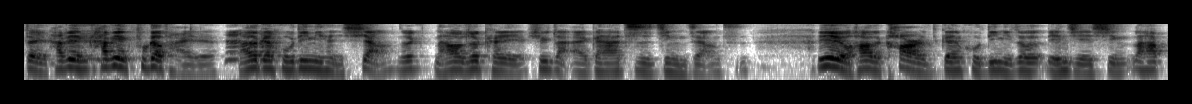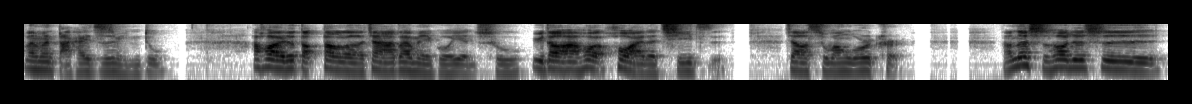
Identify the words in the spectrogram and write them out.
对他变他变扑克牌的，然后跟胡迪尼很像，就然后就可以去来跟他致敬这样子，因为有他的 card 跟胡迪尼这个连结性，让他慢慢打开知名度。他后来就到到了加拿大、美国演出，遇到他后后来的妻子叫 Swan Worker，然后那时候就是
